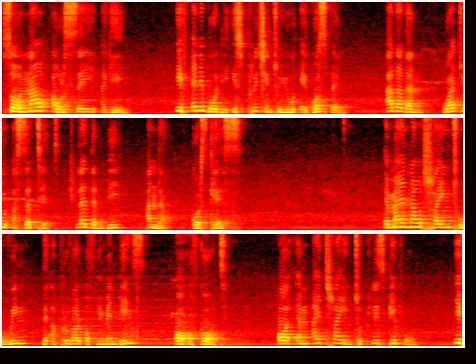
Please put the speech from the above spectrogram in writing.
so now I will say again if anybody is preaching to you a gospel other than what you accepted, let them be under God's curse. Am I now trying to win the approval of human beings or of God? Or am I trying to please people? If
